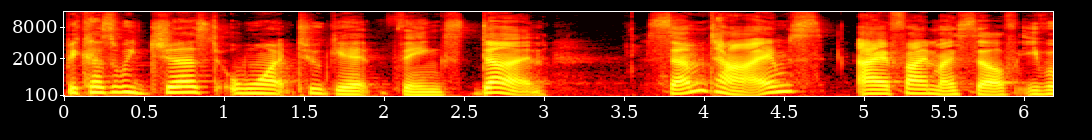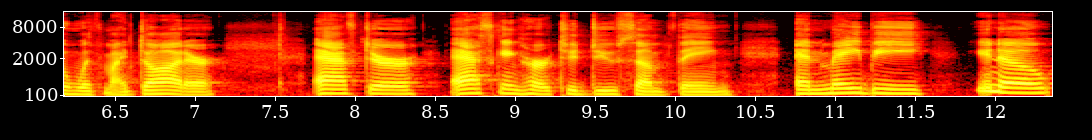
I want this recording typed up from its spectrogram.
because we just want to get things done. Sometimes I find myself, even with my daughter, after asking her to do something and maybe, you know,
